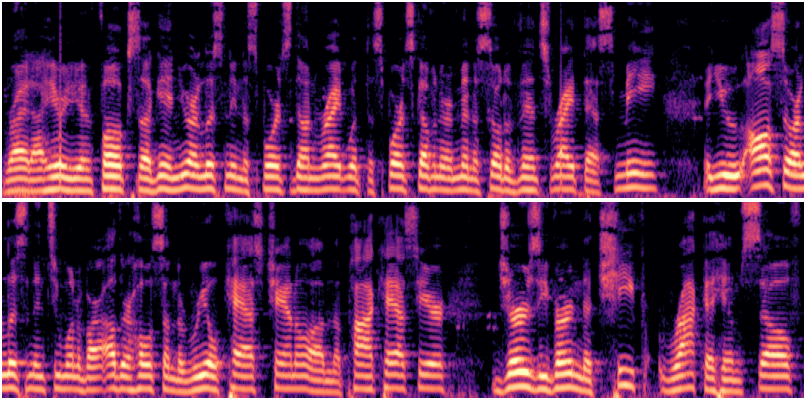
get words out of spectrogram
Right, I hear you. And folks, again, you are listening to Sports Done Right with the sports governor of Minnesota, Vince Wright. That's me. You also are listening to one of our other hosts on the Real Cast channel on the podcast here, Jersey Vern, the Chief Rocka himself,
